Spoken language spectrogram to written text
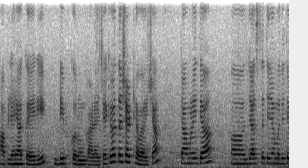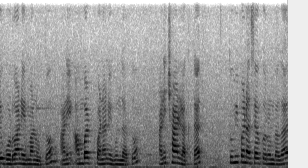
आपल्या ह्या कैरी डीप करून काढायच्या किंवा तशाच ठेवायच्या. त्यामुळे त्या जास्त त्याच्यामध्ये ते गोडवा निर्माण होतो आणि आंबटपणा निघून जातो आणि छान लागतात. तुम्ही पण असं करून बघा.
